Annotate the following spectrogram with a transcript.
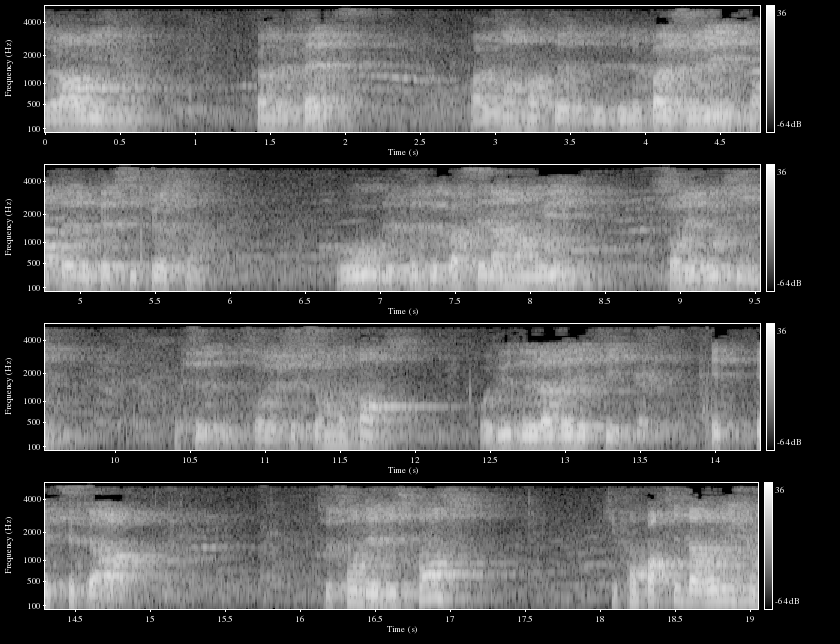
de la religion, comme le fait, par exemple, de, ne pas jeûner dans telle ou telle situation, ou le fait de passer la main mouillée sur les bottines, sur les chaussures montantes, au lieu de laver les pieds, etc. Ce sont des dispenses qui font partie de la religion.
